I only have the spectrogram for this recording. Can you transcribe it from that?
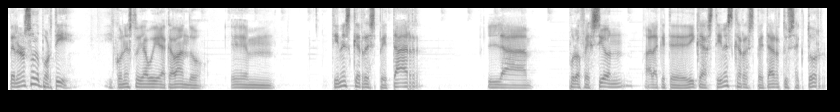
Pero no solo por ti, y con esto ya voy a ir acabando, em, tienes que respetar la profesión a la que te dedicas, tienes que respetar tu sector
